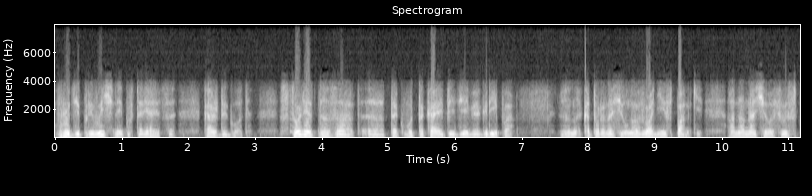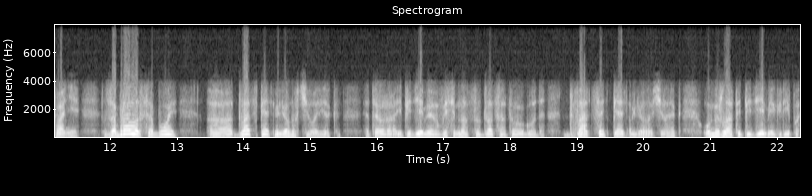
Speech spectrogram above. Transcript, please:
вроде привычно и повторяется каждый год. Сто лет назад э, так, вот такая эпидемия гриппа, которая носила название испанки, она началась в Испании, забрала с собой 25 миллионов человек, это эпидемия 18-20 года, 25 миллионов человек умерло от эпидемии гриппа.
